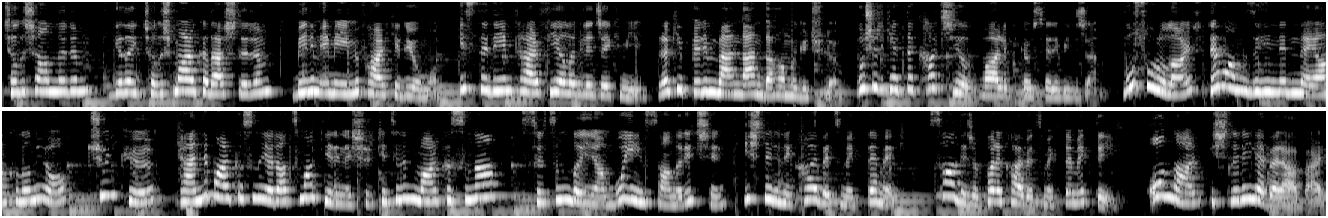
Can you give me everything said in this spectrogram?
Çalışanlarım ya da çalışma arkadaşlarım benim emeğimi fark ediyor mu? İstediğim terfiyi alabilecek miyim? Rakiplerim benden daha mı güçlü? Bu şirkette kaç yıl varlık gösterebileceğim? Bu sorular devamlı zihinlerinde yankılanıyor. Çünkü kendi markasını yaratmak yerine şirketinin markasına sırtını dayayan bu insanlar için işlerini kaybetmek demek sadece para kaybetmek demek değil. Onlar işleriyle beraber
